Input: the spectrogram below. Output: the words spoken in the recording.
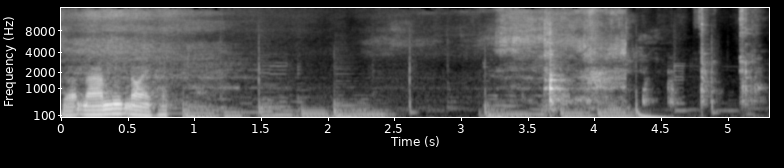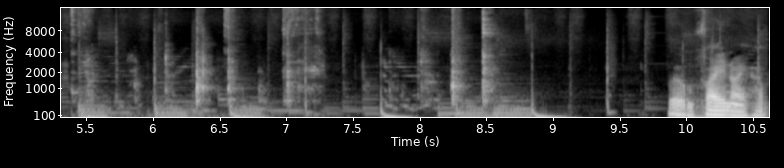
หยดน้ำนิดหน่อยครับ เพิ่มไฟหน่อยครับ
